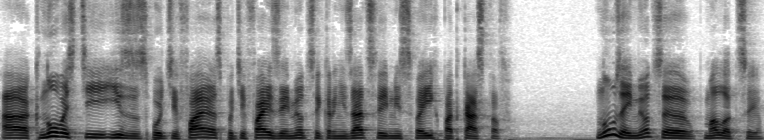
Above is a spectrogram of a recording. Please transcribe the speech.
А, к новости из Spotify. Spotify займется экранизациями своих подкастов. Ну, займется, молодцы.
